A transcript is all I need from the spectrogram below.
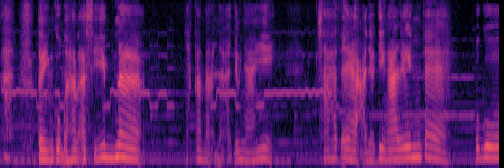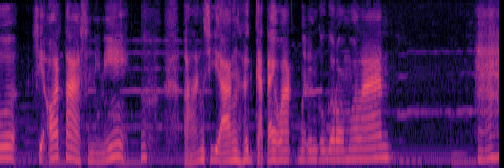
ah, tehingku mahan asibna ya kan nya aja nyai. Saha teh aja tinggalin teh. Kugu si otas nini. Uh, palang siang heug katewak meureun ku goromolan Hah,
